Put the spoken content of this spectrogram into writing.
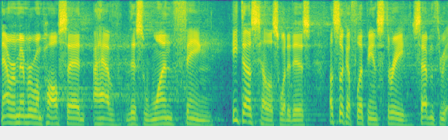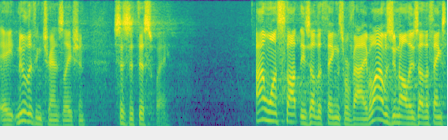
Now, remember when Paul said, I have this one thing. He does tell us what it is. Let's look at Philippians 3 7 through 8. New Living Translation says it this way I once thought these other things were valuable. I was doing all these other things.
